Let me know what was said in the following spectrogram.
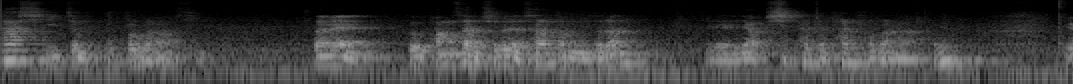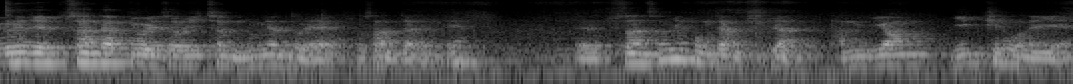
42.9%가 나왔습니다. 그 다음에 그 광산 주변에 살았던 분들은 예, 약 18.8%가 나왔고요. 이거는 이제 부산대학교에서 2006년도에 조사한 자료인데 예, 부산 성민공장 주변 반경 2km 내에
